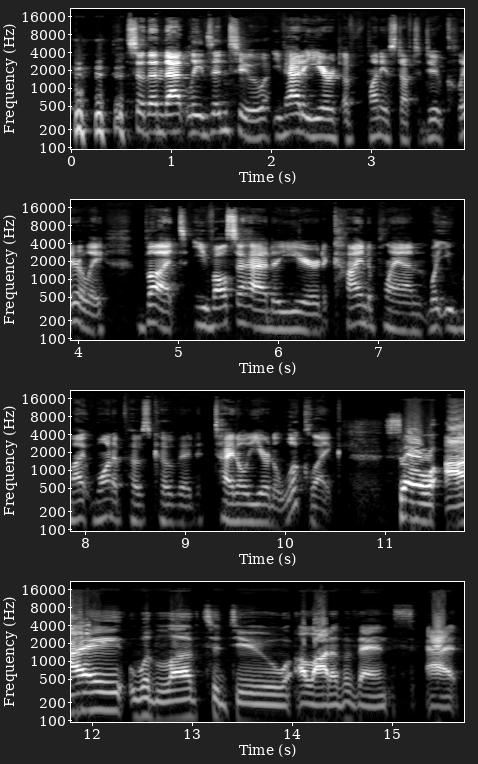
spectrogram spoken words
so then that leads into you've had a year of plenty of stuff to do, clearly, but you've also had a year to kind of plan what you might want a post COVID title year to look like. So I would love to do a lot of events at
